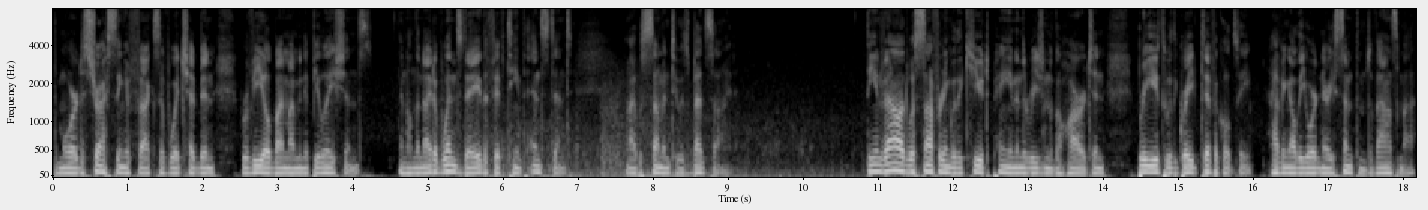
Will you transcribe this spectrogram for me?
the more distressing effects of which had been revealed by my manipulations, and on the night of Wednesday, the fifteenth instant, I was summoned to his bedside. The invalid was suffering with acute pain in the region of the heart and breathed with great difficulty, having all the ordinary symptoms of asthma.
